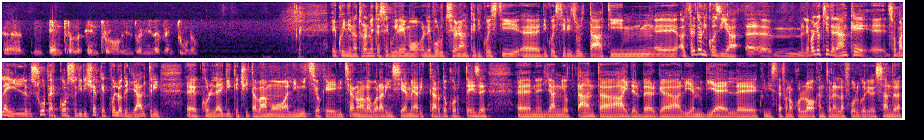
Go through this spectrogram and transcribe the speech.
eh, entro, entro il 2021 e quindi naturalmente seguiremo l'evoluzione anche di questi, eh, di questi risultati. Mm, eh, Alfredo Nicosia, eh, le voglio chiedere anche, eh, insomma, lei il suo percorso di ricerca e quello degli altri eh, colleghi che citavamo all'inizio, che iniziarono a lavorare insieme a Riccardo Cortese eh, negli anni 80 a Heidelberg all'IMBL, quindi Stefano Colloca, Antonella Folgori, Alessandra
